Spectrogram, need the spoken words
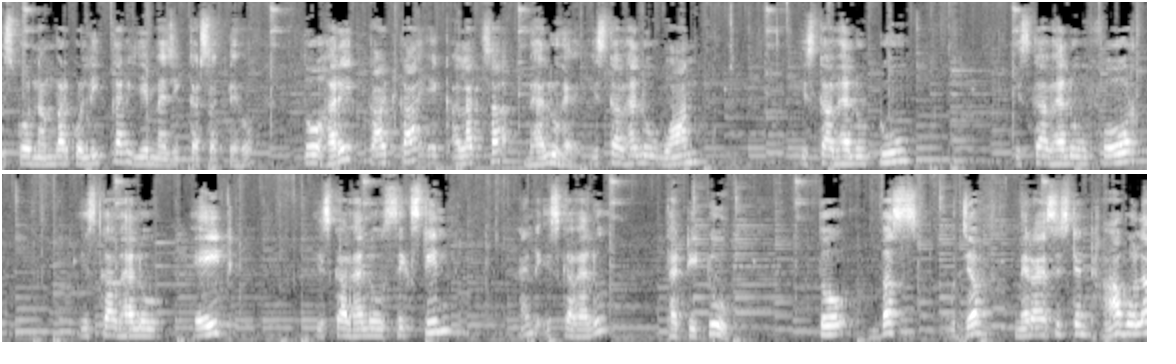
इसको नंबर को लिख कर ये मैजिक कर सकते हो। तो हर एक कार्ड का एक अलग सा वैल्यू है। इसका वैल्यू वन, इसका वैल्यू टू, इसका वैल्यू फोर, इसका वैल्यू एट, इसका वैल्यू सिक्सटीन, एंड इसका वैल्यू थर्टी टू। तो बस जब मेरा असिस्टेंट हाँ बोला,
